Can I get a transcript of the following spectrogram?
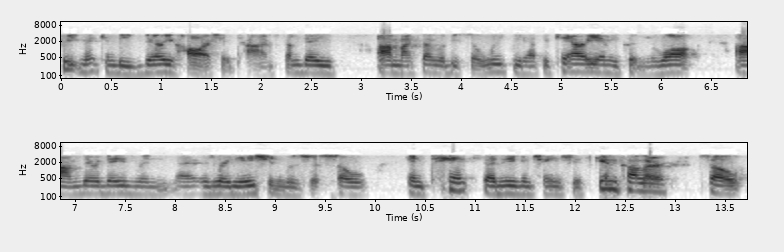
treatment can be very harsh at times. Some days um, my son would be so weak we have to carry him. He couldn't walk. Um, there were days when uh, his radiation was just so intense that it even changed his skin color. So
